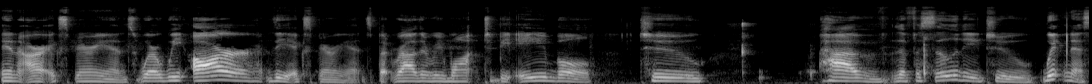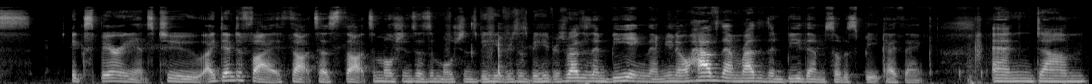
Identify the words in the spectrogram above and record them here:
in our experience where we are the experience, but rather we want to be able to have the facility to witness experience, to identify thoughts as thoughts, emotions as emotions, behaviors as behaviors, rather than being them, you know, have them rather than be them, so to speak, I think. And, um,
